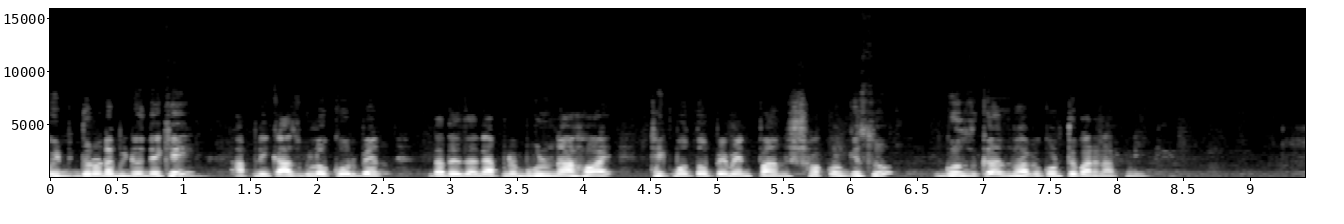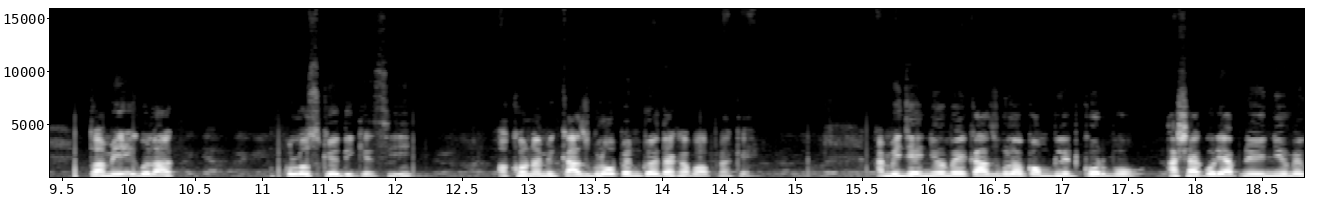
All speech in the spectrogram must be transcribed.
ওই দুটোটা ভিডিও দেখেই আপনি কাজগুলো করবেন, যাতে যেন আপনার ভুল না হয়, ঠিকমতো পেমেন্ট পান, সকল কিছু গুজগাজভাবে করতে পারেন আপনি। তো আমি এগুলা ক্লোজ করে দিকেছি এখন আমি কাজগুলো ওপেন করে দেখাবো আপনাকে। আমি যে নিয়মে কাজগুলো কমপ্লিট করব, আশা করি আপনি এই নিয়মে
